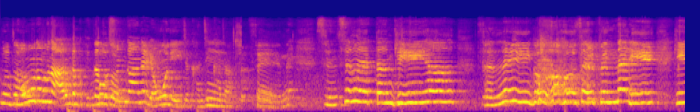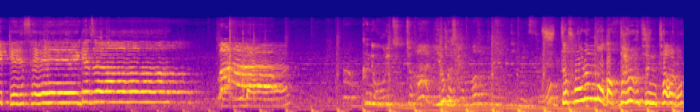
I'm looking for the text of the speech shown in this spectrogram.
맞아. 너무너무나 아름답고 빛나던 맞아. 순간을 영원히 이제 간직하자. 음. 셋넷 순수했던 기억 설레이고 슬픈 날이 깊게 새겨져. 와! 근데 우리 진짜 이렇게 잘 맞았던 팀이 있어요? 진짜 소름 돋았어요 진짜로.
